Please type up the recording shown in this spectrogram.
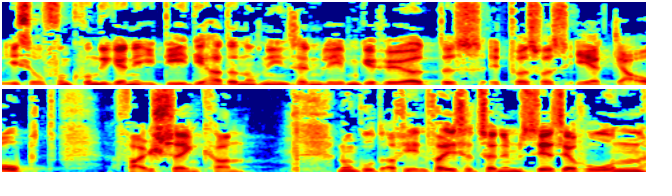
ist offenkundig eine Idee, die hat er noch nie in seinem Leben gehört, dass etwas, was er glaubt, falsch sein kann. Nun gut, auf jeden Fall ist er zu einem sehr, sehr hohen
